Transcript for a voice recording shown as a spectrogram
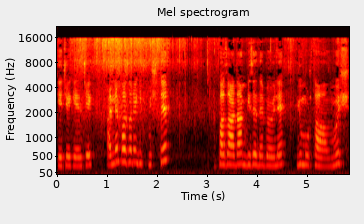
Gece gelecek. Annem pazara gitmişti. Pazardan bize de böyle yumurta almış.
